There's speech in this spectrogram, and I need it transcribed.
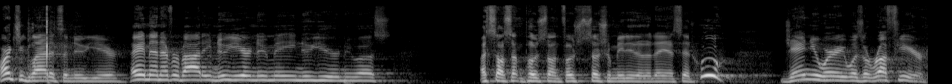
Aren't you glad it's a new year? Amen, everybody. New year, new me, new year, new us. I saw something posted on social media the other day. I said, whew, January was a rough year.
